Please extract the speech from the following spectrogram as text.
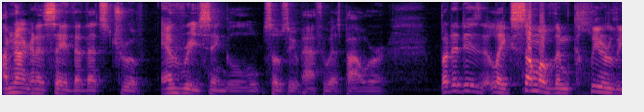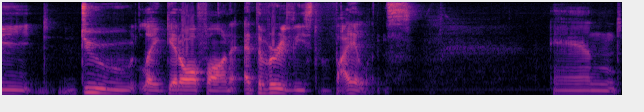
I'm not gonna say that that's true of every single sociopath who has power but it is like some of them clearly do like get off on at the very least violence. And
